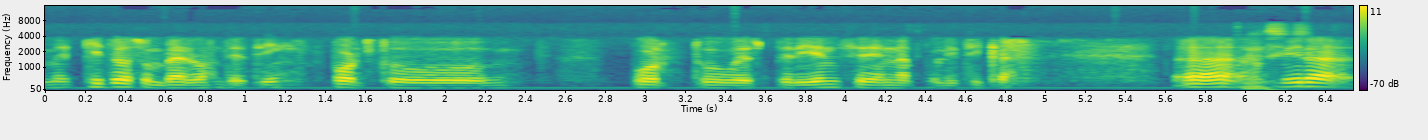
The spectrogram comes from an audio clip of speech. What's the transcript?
me quito el sombrero de ti por tu por tu experiencia en la política. Ah, mira,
